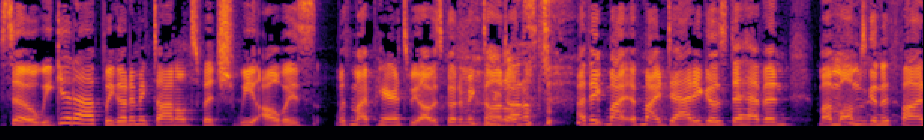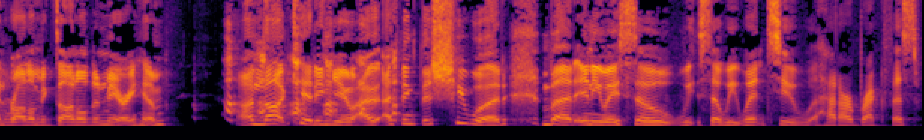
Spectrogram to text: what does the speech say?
so we get up, we go to McDonald's, which we always with my parents we always go to McDonald's. McDonald's. I think my if my daddy goes to heaven, my mom's gonna find Ronald McDonald and marry him. I'm not kidding you. I, I think that she would. But anyway, so we so we went to had our breakfast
